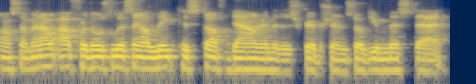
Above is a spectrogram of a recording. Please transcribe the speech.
Awesome. And I, I, for those listening, I'll link his stuff down in the description. So if you missed that,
